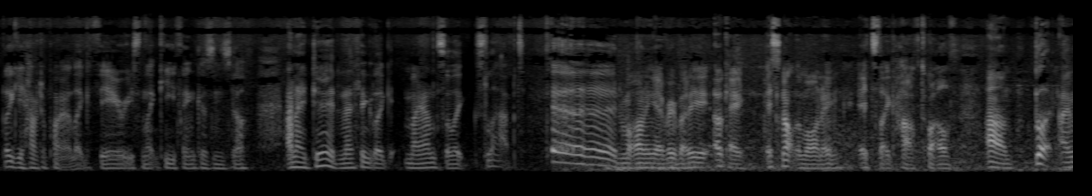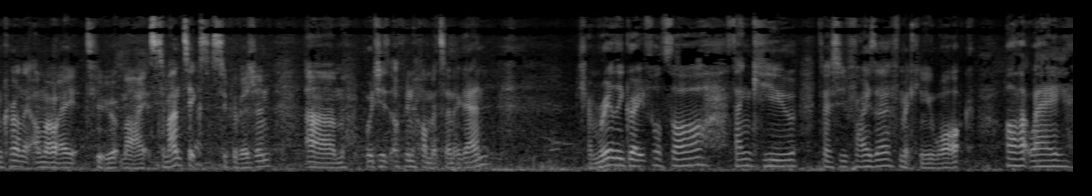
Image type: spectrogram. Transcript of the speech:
but like you have to point out like theories and like key thinkers and stuff. And I did, and I think like my answer like slapped. Good morning, everybody. Okay, it's not the morning. It's like half 12. Um, but I'm currently on my way to my semantics supervision, um, which is up in Homerton again, which I'm really grateful for. Thank you to my supervisor for making me walk all that way,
